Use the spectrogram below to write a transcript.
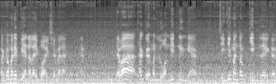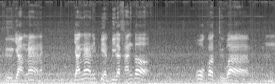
มันก็ไม่ได้เปลี่ยนอะไรบ่อยใช่ไหมล่ะนะครับแต่ว่าถ้าเกิดมันหลวมนิดนึงเนี่ยสิ่งที่มันต้องกินเลยก็คือยางหน้านะยางหน้านี่เปลี่ยนปีละครั้งก็ โอ้ก็ถือว่าอืม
